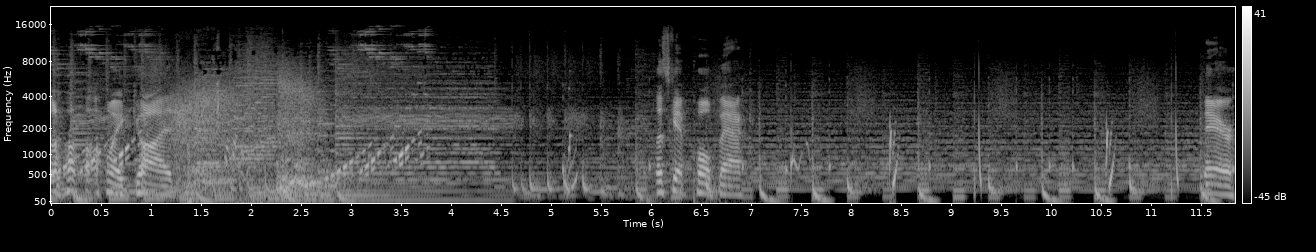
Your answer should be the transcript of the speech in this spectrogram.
oh my god. Let's get Polt back. There.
